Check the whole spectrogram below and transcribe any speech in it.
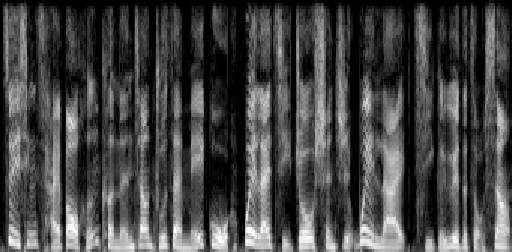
最新财报很可能将主宰美股为未来几周甚至未来几个月的走向。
